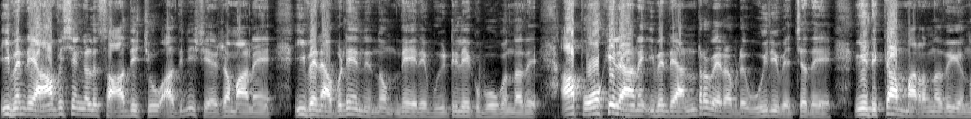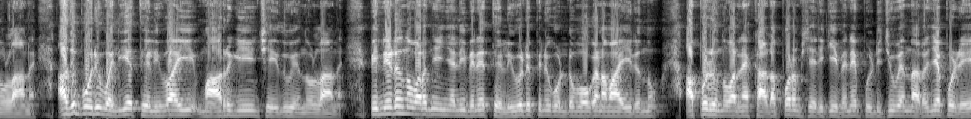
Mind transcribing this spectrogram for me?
ഇവന്റെ ആവശ്യങ്ങൾ സാധിച്ചു. അതിനുശേഷമാണ് ഇവൻ അവിടെ നിന്നും നേരെ വീട്ടിലേക്ക് പോകുന്നത്. ആ പോക്കിലാണ് ഇവന്റെ അണ്ടർവെയർ അവിടെ ഊരി വെച്ചത്. എടുക്കാൻ മറന്നത് എന്നുള്ളതാണ്. അതിപ്പോൾ ഒരു വലിയ തെളിവായി മാറുകയും ചെയ്തു എന്നുള്ളതാണ്. പിന്നീടെന്ന് പറഞ്ഞു കഴിഞ്ഞാൽ ഇവനെ തെളിവെടുപ്പിന് കൊണ്ടുപോകണമായിരുന്നു. അപ്പോഴെന്ന് പറഞ്ഞാൽ കടപ്പുറം ശരിക്കും ഇവനെ പിടിച്ചു എന്നറിഞ്ഞപ്പോഴേ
